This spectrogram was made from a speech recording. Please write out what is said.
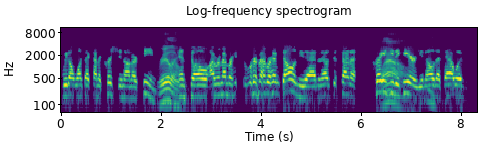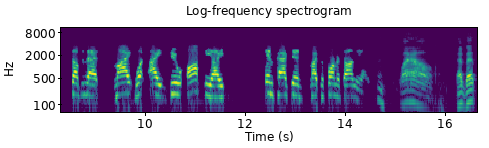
we don't want that kind of Christian on our team." Really. And so I remember remember him telling me that, and that was just kind of crazy to hear. You know that that was something that my what I do off the ice impacted my performance on the ice. wow. That that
